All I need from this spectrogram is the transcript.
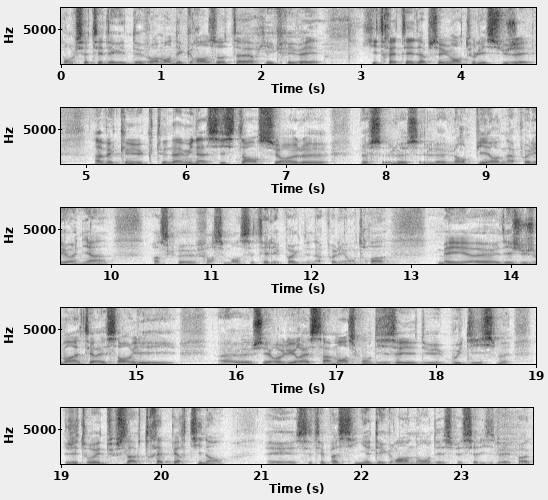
Donc c'était vraiment des grands auteurs qui écrivaient qui traitait d'absolument tous les sujets, avec tout de même une insistance sur l'empire napoléonien, parce que forcément c'était l'époque de Napoléon III, mais euh, des jugements intéressants. Euh, j'ai relu récemment ce qu'on disait du bouddhisme, j'ai trouvé tout cela très pertinent. Et c'était pas signé des grands noms des spécialistes de l'époque,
